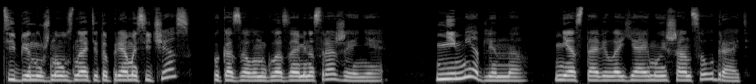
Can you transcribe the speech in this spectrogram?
«Тебе нужно узнать это прямо сейчас?» — показал он глазами на сражение. «Немедленно!» — не оставила я ему и шанса удрать.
